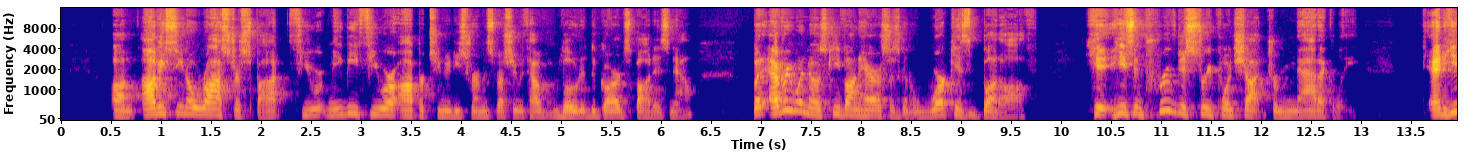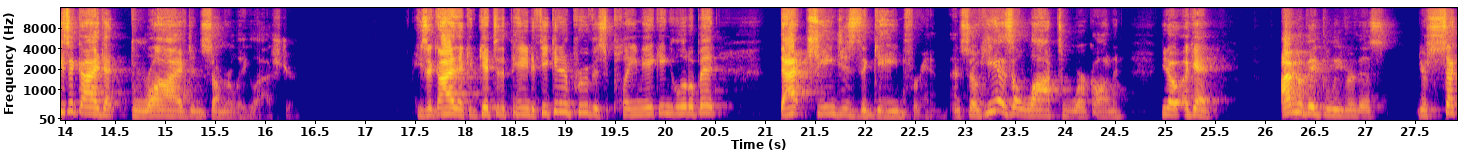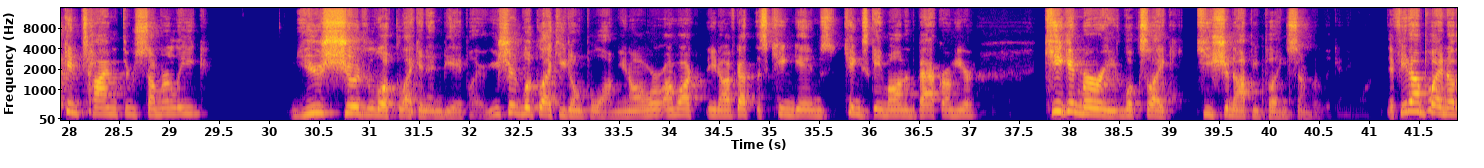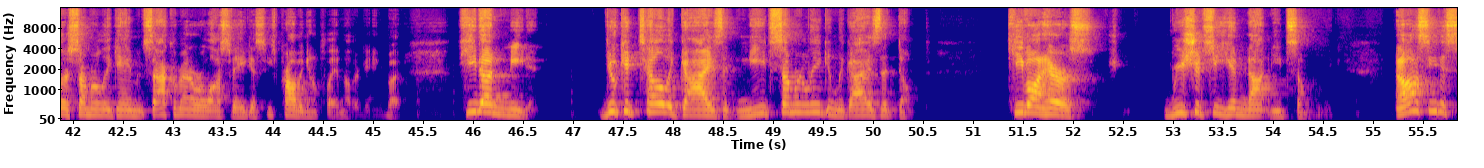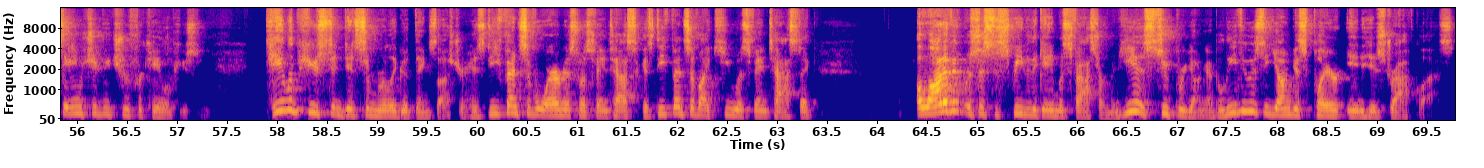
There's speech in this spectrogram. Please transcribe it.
Um, obviously, no roster spot, fewer maybe fewer opportunities for him, especially with how loaded the guard spot is now. But everyone knows Kevon Harris is going to work his butt off. He, he's improved his three point shot dramatically, and he's a guy that thrived in summer league last year. He's a guy that could get to the paint. If he can improve his playmaking a little bit, that changes the game for him. And so he has a lot to work on. And, you know, again, I'm a big believer this. Your second time through Summer League, you should look like an NBA player. You should look like you don't belong. You know, I'm watching, you know, I've got this King games, Kings game on in the background here. Keegan Murray looks like he should not be playing Summer League anymore. If he doesn't play another Summer League game in Sacramento or Las Vegas, he's probably going to play another game, but he doesn't need it. You could tell the guys that need summer league and the guys that don't. Kevon Harris, we should see him not need summer league. And honestly, the same should be true for Caleb Houstan. Caleb Houstan did some really good things last year. His defensive awareness was fantastic. His defensive IQ was fantastic. A lot of it was just the speed of the game was faster. I mean, he is super young. I believe he was the youngest player in his draft class.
